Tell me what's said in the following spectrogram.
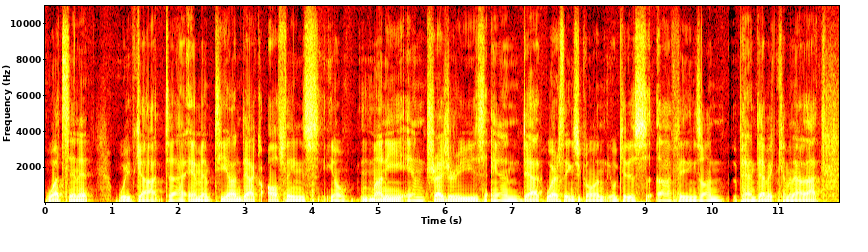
what's in it, We've got uh, MMT on deck, all things, you know, money and treasuries and debt, where things are going. We'll get his uh, feelings on the pandemic coming out of that.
